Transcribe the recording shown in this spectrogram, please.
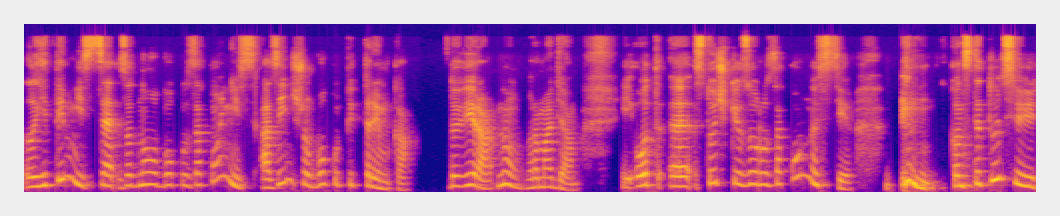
легітимність це з одного боку законність, а з іншого боку підтримка, довіра ну, громадян. І от е, з точки зору законності, Конституцією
